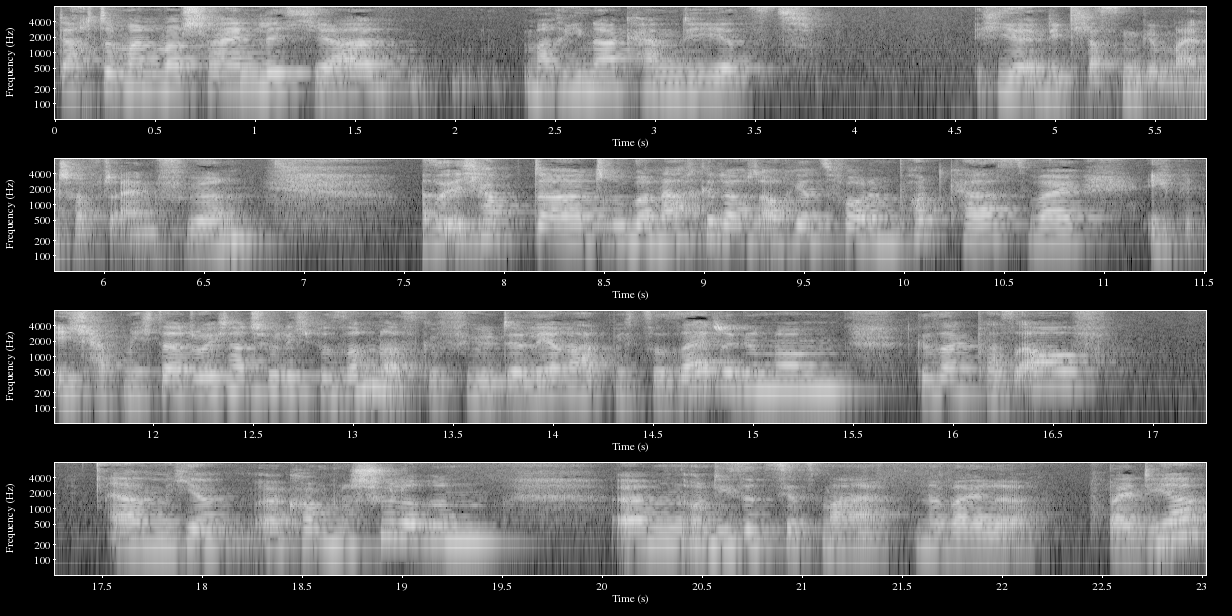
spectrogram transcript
dachte man wahrscheinlich, ja, Marina kann die jetzt hier in die Klassengemeinschaft einführen. Also ich habe darüber nachgedacht, auch jetzt vor dem Podcast, weil ich, ich habe mich dadurch natürlich besonders gefühlt. Der Lehrer hat mich zur Seite genommen, gesagt, pass auf, ähm, hier äh, kommt eine Schülerin ähm, und die sitzt jetzt mal eine Weile bei dir.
